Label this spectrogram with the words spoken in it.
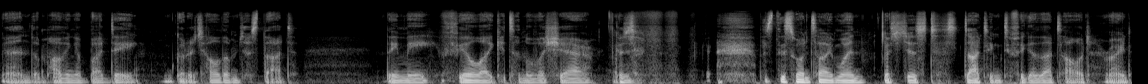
and I'm having a bad day, I'm gonna tell them just that. They may feel like it's an overshare because there's this one time when I was just starting to figure that out, right?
